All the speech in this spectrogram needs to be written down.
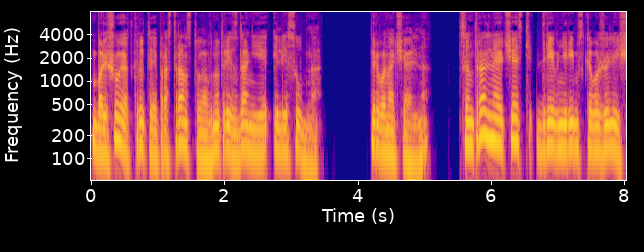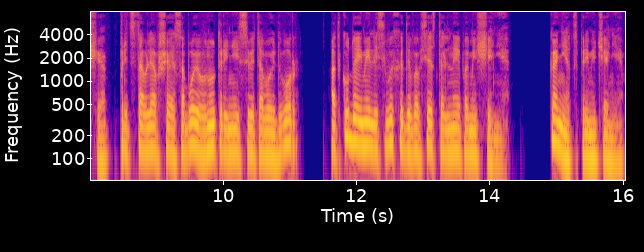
Большое открытое пространство внутри здания или судна. Первоначально центральная часть древнеримского жилища, представлявшая собой внутренний световой двор, откуда имелись выходы во все остальные помещения. Конец примечания.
